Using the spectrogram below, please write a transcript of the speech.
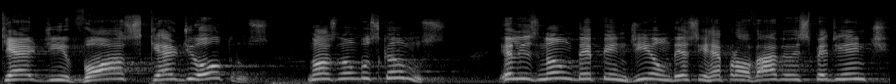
quer de vós, quer de outros. Nós não buscamos. Eles não dependiam desse reprovável expediente.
